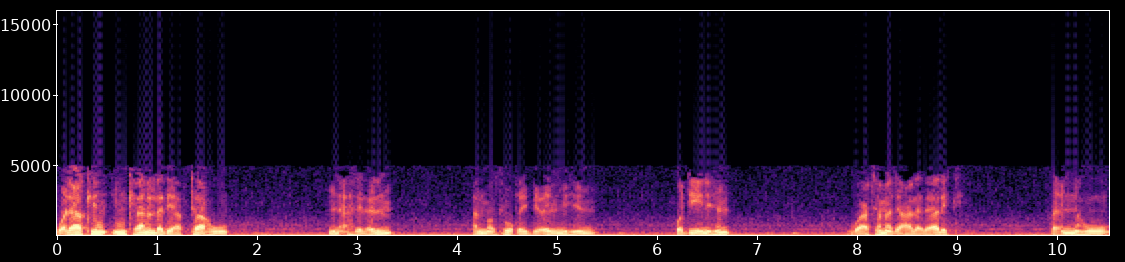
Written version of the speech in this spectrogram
ولكن إن كان الذي أفتاه من أهل العلم الموثوق بعلمهم ودينهم واعتمد على ذلك فإنه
